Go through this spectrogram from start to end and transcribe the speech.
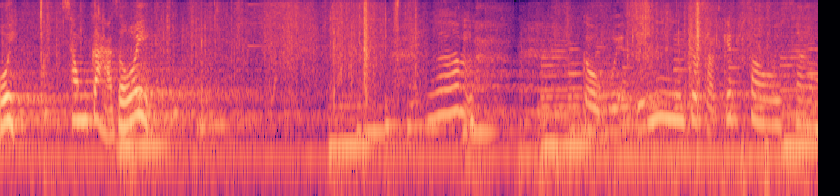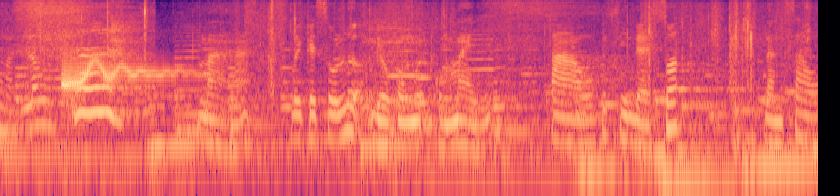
Rồi. Xong cả rồi. Gớm. Cầu nguyện đến cho cả kiếp sau sao mà lâu. Mà với cái số lượng điều cầu nguyện của mày Tao cứ xin đề xuất Lần sau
